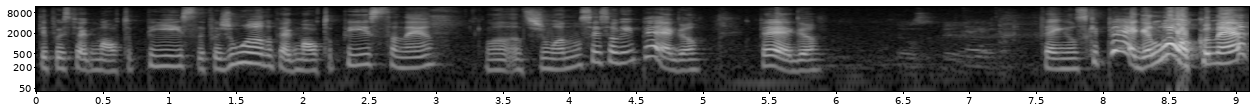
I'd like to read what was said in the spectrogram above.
depois pega uma autopista, depois de um ano pega uma autopista, né? Antes de um ano, não sei se alguém pega. Pega? Tem uns que pega, é louco, né?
